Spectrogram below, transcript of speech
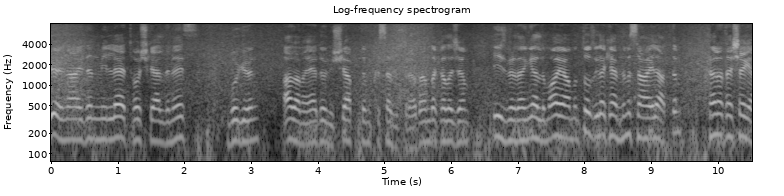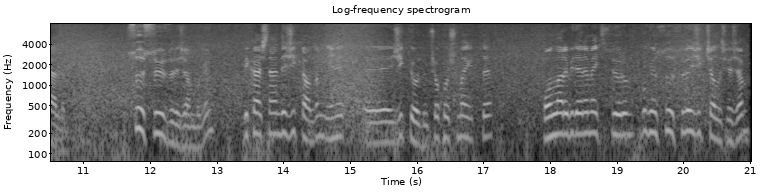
Günaydın millet, hoş geldiniz. Bugün Adana'ya dönüş yaptım. Kısa bir süre Adana'da kalacağım. İzmir'den geldim. Ayağımın tozuyla kendimi sahile attım. Karataş'a geldim. Su üstü yüzdüreceğim bugün. Birkaç tane de jig aldım. Yeni e, jig gördüm. Çok hoşuma gitti. Onları bir denemek istiyorum. Bugün su üstü ve jig çalışacağım.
